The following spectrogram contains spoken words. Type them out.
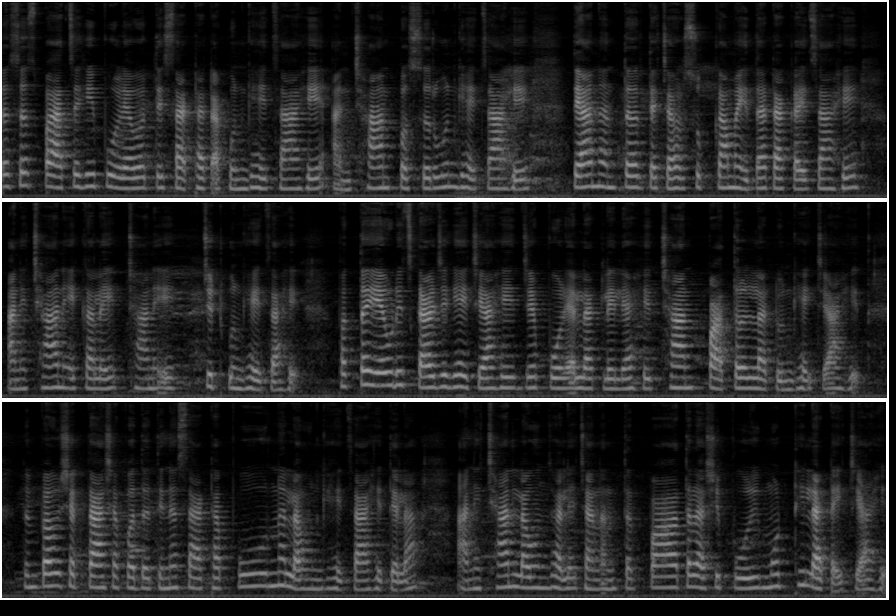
तसंच पाचही पोळ्यावर ते साठा टाकून घ्यायचा आहे आणि छान पसरवून घ्यायचा आहे. त्यानंतर त्याच्यावर सुक्का मैदा टाकायचा आहे आणि छान एकाला एक छान एक चिटकून घ्यायचं आहे. फक्त एवढीच काळजी घ्यायची आहे जे पोळ्या लाटलेल्या आहेत छान पातळ लाटून घ्यायचे आहेत. तुम्ही पाहू शकता अशा पद्धतीनं साठा पूर्ण लावून घ्यायचा आहे त्याला. आणि छान लावून झाल्याच्यानंतर पातळ अशी पोळी मोठी लाटायची आहे.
